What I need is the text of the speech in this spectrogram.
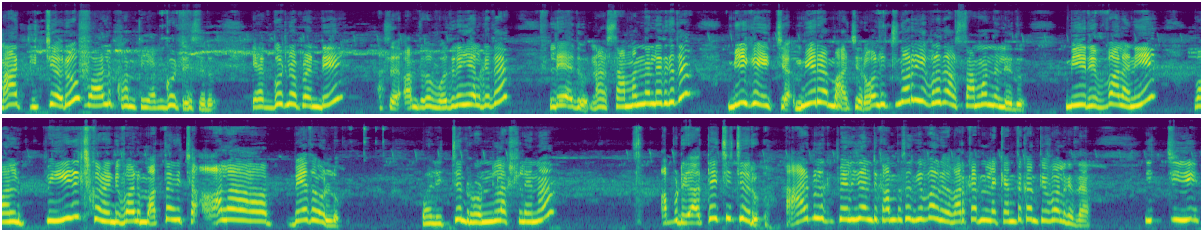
మా ఇచ్చారు. వాళ్ళు కొంత ఎగ్గొట్టేశారు. ఎగ్గొట్టినప్పుడు అండి అసలు అంతలో వదిలేయాలి కదా? లేదు. నాకు సంబంధం లేదు కదా? మీకే ఇచ్చా. మీరే మార్చారు. వాళ్ళు ఇచ్చినారు ఇవ్వరు నాకు సంబంధం లేదు. మీరు ఇవ్వాలని వాళ్ళని పీడించుకోనండి. వాళ్ళు మొత్తానికి చాలా పేదవాళ్ళు వాళ్ళు ఇచ్చిన రెండు లక్షలైనా అప్పుడు తెచ్చి తెచ్చిచ్చారు. ఆడపిల్లకి పెళ్ళి అంటే కంపల్సరీ ఇవ్వాలి కదా. వర్కర్ని లెక్క ఎంతకంత ఇవ్వాలి కదా. ఇచ్చి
